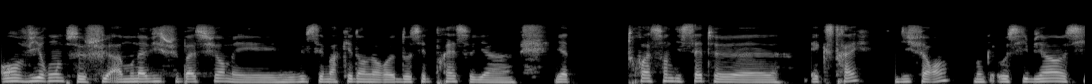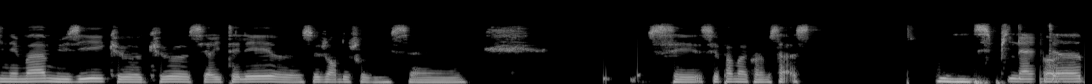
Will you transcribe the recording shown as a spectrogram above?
environ parce que je suis à mon avis je suis pas sûr mais vu que c'est marqué dans leur dossier de presse il y a il y a 317 euh, extraits différents donc aussi bien cinéma musique que séries télé ce genre de choses c'est c'est pas mal quand même ça Spinal Tap,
